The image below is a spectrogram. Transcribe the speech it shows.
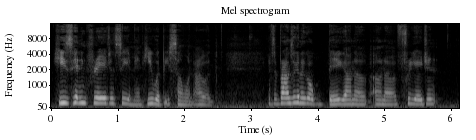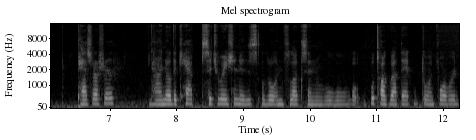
He's hitting free agency. Man, he would be someone I would. If the Browns are going to go big on a on a free agent pass rusher, now I know the cap situation is a little in flux, and we'll, we'll, talk about that going forward.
